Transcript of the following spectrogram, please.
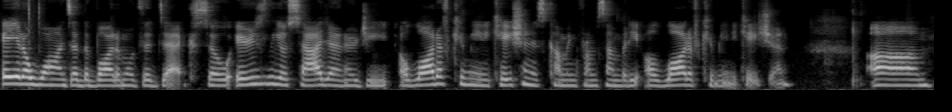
Eight of Wands at the bottom of the deck. So Aries, Leo, Sag energy, a lot of communication is coming from somebody, a lot of communication. Um,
